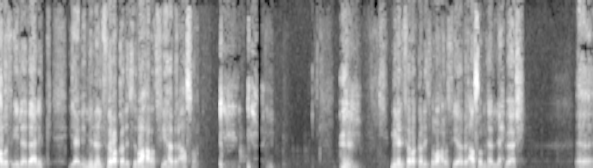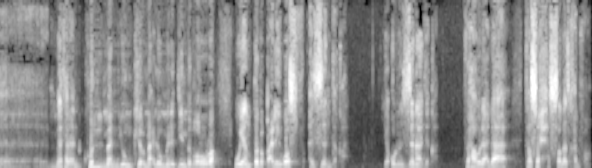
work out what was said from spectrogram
أضف إلى ذلك يعني من الفرق التي ظهرت في هذا العصر. من الفرق التي ظهرت في هذا العصر مثل الإحباش. آه، مثلا كل من ينكر معلوم من الدين بالضرورة وينطبق عليه وصف الزندقة يقولون الزنادقة. فهؤلاء لا تصح الصلاة خلفهم.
